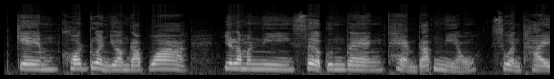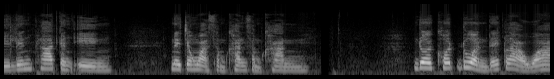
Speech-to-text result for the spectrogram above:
บเกมโค้ดด่วนยอมรับว่า เยอรมนีเสิร์ฟรุนแรง แถมรับเหนียว ส่วนไทยเล่นพลาดกันเอง ในจังหวะสำคัญสำคัญ โดยโค้ดด่วนได้กล่าวว่า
